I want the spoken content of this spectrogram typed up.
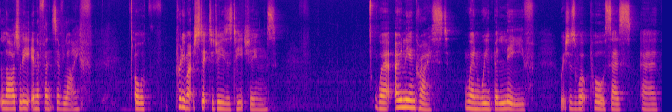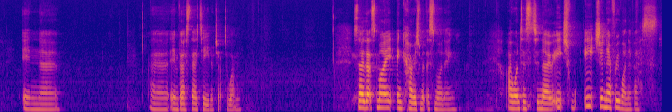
largely inoffensive life or pretty much stick to Jesus' teachings. We're only in Christ when we believe, which is what Paul says uh, in, uh, uh, in verse 13 of chapter 1. So that's my encouragement this morning. I want us to know, each, each and every one of us,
